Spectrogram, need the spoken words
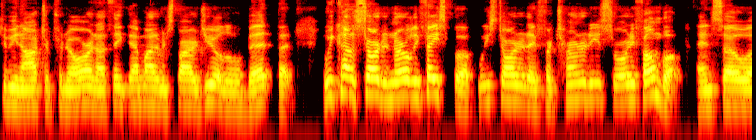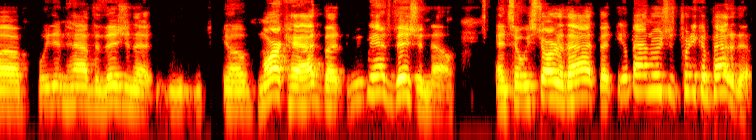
to be an entrepreneur. And I think that might have inspired you a little bit. But we kind of started an early Facebook. We started a fraternity sorority phone book, and so uh, we didn't have the vision that you know Mark had, but we had vision though. And so we started that, but you know, Baton Rouge was pretty competitive.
